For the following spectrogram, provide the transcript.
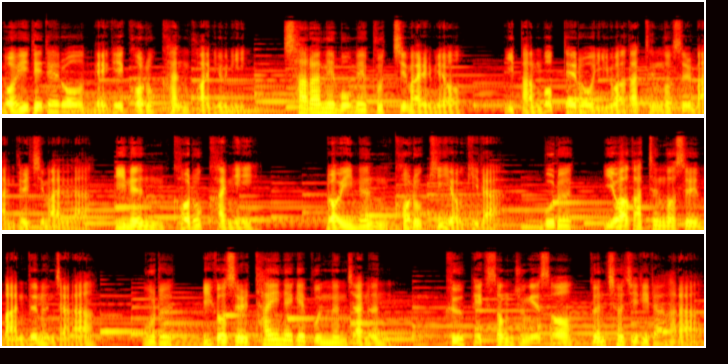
너희 대대로 내게 거룩한 관유니 사람의 몸에 붙지 말며 이 방법대로 이와 같은 것을 만들지 말라. 이는 거룩하니 너희는 거룩히 여기라. 무릇 이와 같은 것을 만드는 자나 무릇 이것을 타인에게 붙는 자는 그 백성 중에서 끊쳐지리라 하라.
